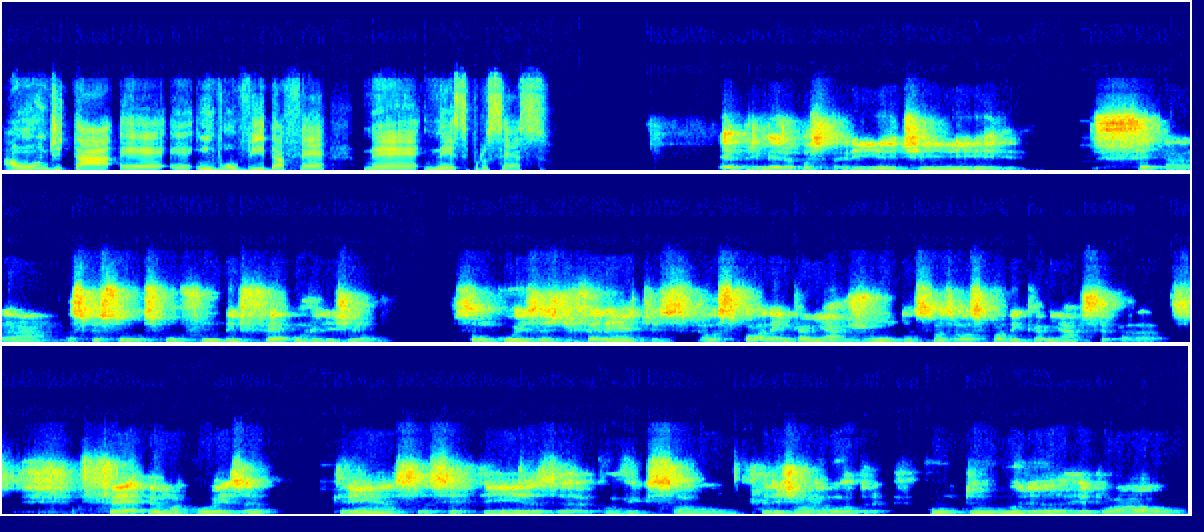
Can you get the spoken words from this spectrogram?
Aonde está é, é, envolvida a fé né, nesse processo? É, primeiro, eu gostaria de separar. As pessoas confundem fé com religião são coisas diferentes, elas podem caminhar juntas, mas elas podem caminhar separadas. Fé é uma coisa, crença, certeza, convicção, religião é outra. Cultura, ritual,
